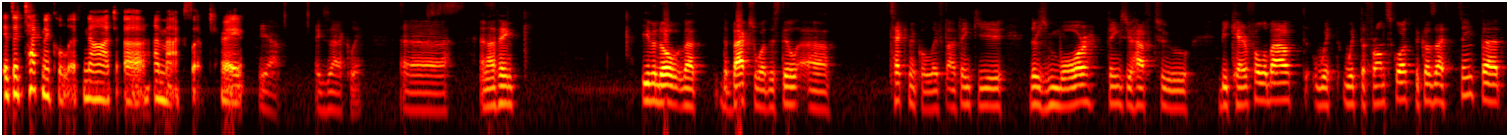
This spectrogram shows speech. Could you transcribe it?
it's a technical lift, not a, a, max lift, right? Yeah, exactly. Uh, and I think even though that the back squat is still a technical lift, I think you there's more things you have to be careful about with with the front squat because I think that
